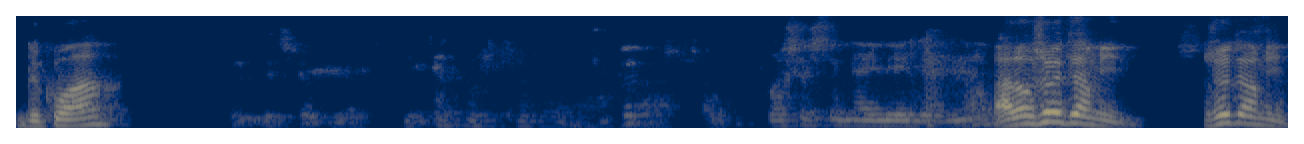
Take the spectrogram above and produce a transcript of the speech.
De quoi? Alors je termine. Je termine.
